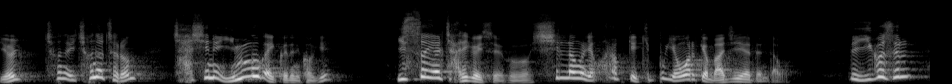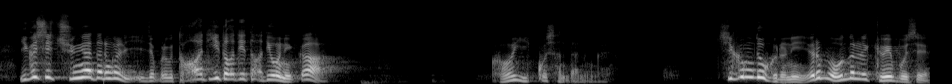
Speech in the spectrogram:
열처녀 처녀처럼 자신의 임무가 있거든요. 거기에 있어야 할 자리가 있어요. 그 신랑을 영화롭게 기쁘게 영화롭게 맞이해야 된다고. 근데 이것을 이것이 중요하다는 걸 잊어버리고 더디 더디 더디 오니까 거의 잊고 산다는 거예요. 지금도 그러니 여러분 오늘날 교회 보세요.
